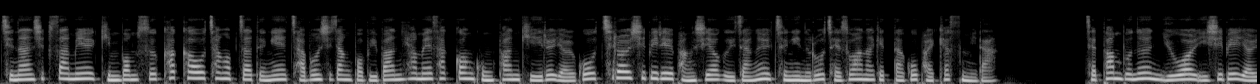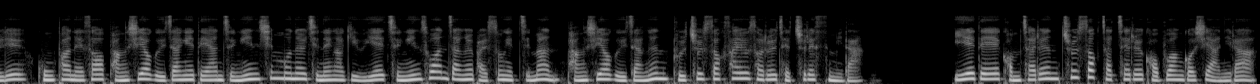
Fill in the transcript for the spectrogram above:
지난 13일 김범수 카카오 창업자 등의 자본시장법 위반 혐의 사건 공판 기일을 열고 7월 11일 방시혁 의장을 증인으로 재소환하겠다고 밝혔습니다. 재판부는 6월 20일 열릴 공판에서 방시혁 의장에 대한 증인 신문을 진행하기 위해 증인 소환장을 발송했지만 방시혁 의장은 불출석 사유서를 제출했습니다. 이에 대해 검찰은 출석 자체를 거부한 것이 아니라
